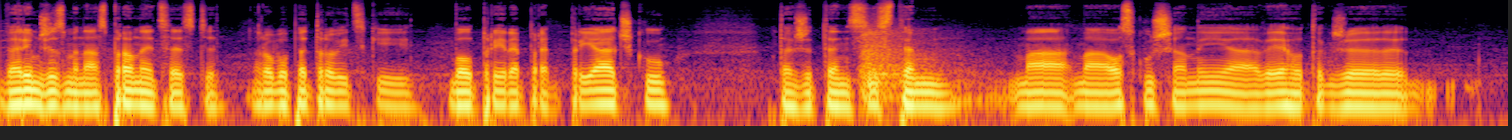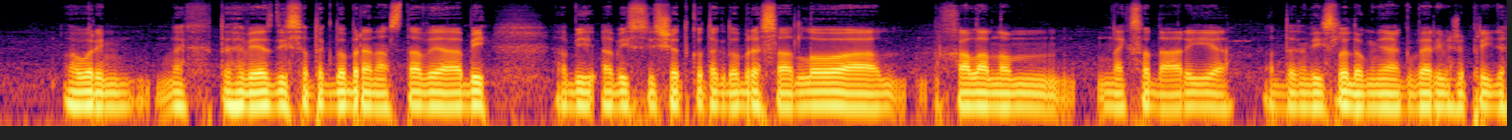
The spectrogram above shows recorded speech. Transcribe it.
verím, že sme na správnej ceste. Robo Petrovický bol pri repre priáčku, takže ten systém má, má oskúšaný a vie ho, takže hovorím, nech tie hviezdy sa tak dobre nastavia, aby, aby, aby si všetko tak dobre sadlo a chalanom nech sa darí a, a ten výsledok nejak verím, že príde.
